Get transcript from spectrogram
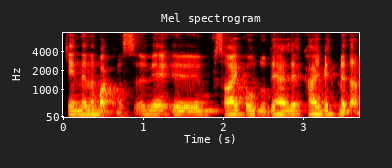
kendilerine bakması ve e, sahip olduğu değerleri kaybetmeden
